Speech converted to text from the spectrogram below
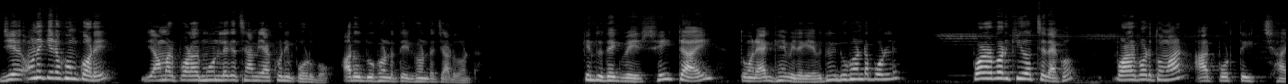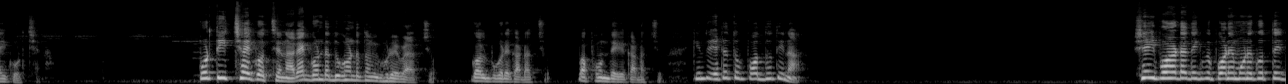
যে অনেক এরকম করে যে আমার পড়ার মন লেগেছে, আমি এখনই পড়ব। আরও দু ঘণ্টা, তিন ঘণ্টা, চার ঘণ্টা। কিন্তু দেখবে সেইটাই তোমার একঘেয়েমি লেগে যাবে। তুমি দু ঘণ্টা পড়লে। পড়ার পর কী হচ্ছে দেখো? পড়ার পরে তোমার আর পড়তে ইচ্ছাই করছে না। পড়তে ইচ্ছাই করছে না আর এক ঘণ্টা, দু ঘণ্টা তুমি ঘুরে বেড়াচ্ছ, গল্প করে কাটাচ্ছ বা ফোন থেকে কাটাচ্ছ। কিন্তু এটা তো পদ্ধতি না। সেই পড়াটা দেখবে পরে মনে করতে,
